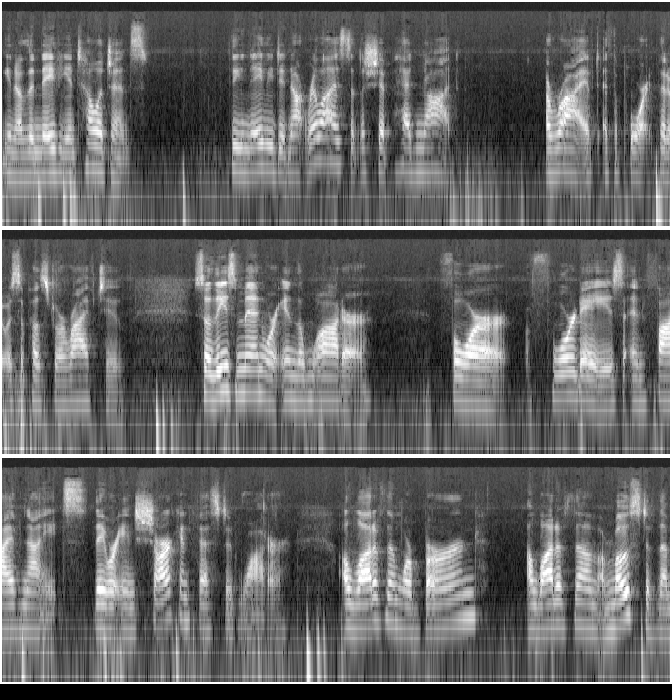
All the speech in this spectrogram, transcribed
you know, the Navy intelligence, the Navy did not realize that the ship had not arrived at the port that it was supposed to arrive to. So these men were in the water for four days and five nights. They were in shark infested water. A lot of them were burned. A lot of them, or most of them,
